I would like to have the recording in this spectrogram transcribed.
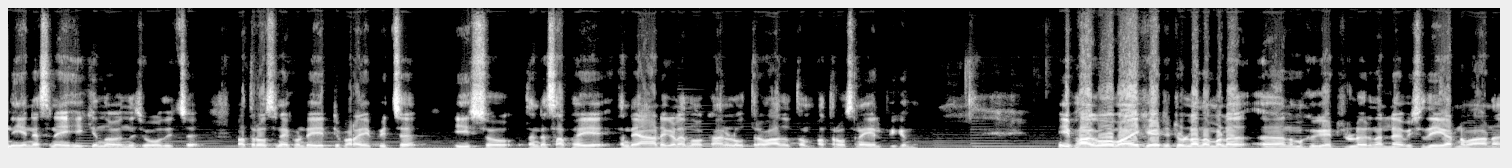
നീ എന്നെ സ്നേഹിക്കുന്നു എന്ന് ചോദിച്ച് പത്രോസിനെ കൊണ്ട് ഏറ്റു പറയിപ്പിച്ച് ഈശോ തന്റെ സഭയെ തന്റെ ആടുകളെ നോക്കാനുള്ള ഉത്തരവാദിത്വം പത്രോസിനെ ഏൽപ്പിക്കുന്നു. ഈ ഭാഗവുമായി കേട്ടിട്ടുള്ള നമ്മൾ നമുക്ക് കേട്ടിട്ടുള്ള ഒരു നല്ല വിശദീകരണമാണ്.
